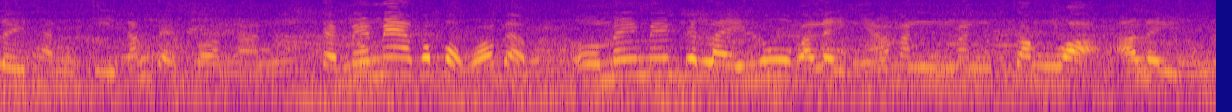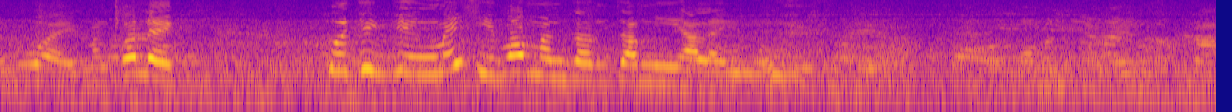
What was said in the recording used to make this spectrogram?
เลยทันทีตั้งแต่ตอนนั้น แต่แม่แม่ก็บอกว่าแบบเออไม่ไม่เป็นไรลูกอะไรอย่างเงี้ยมันมันจังหวะอะไรอย่างเงี้ยด้วย มันก็เลย คือจริงๆ ไม่คิดว่ามันจะจะมีอะไรเลยพอมันมีอะไรดรา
